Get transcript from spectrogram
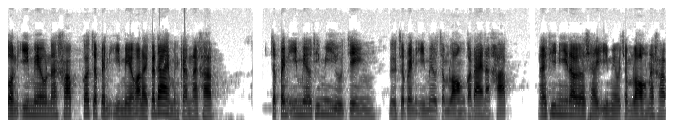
ส่วนอีเมลนะครับ ก็จะเป็นอีเมลอะไรก็ได้เหมือนกันนะครับ จะเป็นอีเมลที่มีอยู่จริง หรือจะเป็นอีเมลจำลองก็ได้นะครับ ในที่นี้เราจะใช้อีเมลจำลองนะครับ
